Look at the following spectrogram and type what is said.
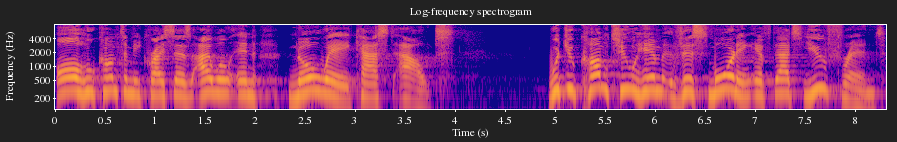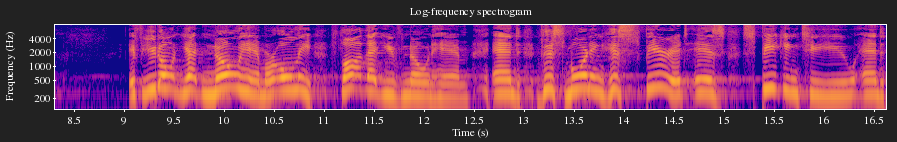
All who come to me, Christ says, I will in no way cast out. Would you come to him this morning if that's you, friend? If you don't yet know him or only thought that you've known him, and this morning his spirit is speaking to you and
